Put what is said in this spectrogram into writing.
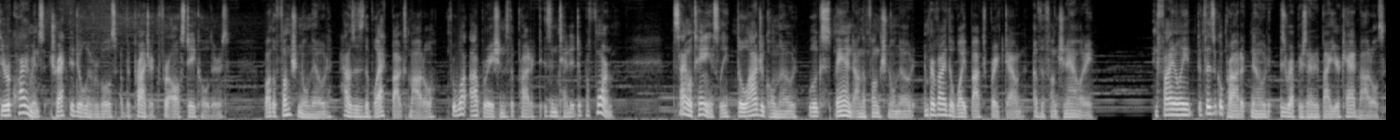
The requirements track the deliverables of the project for all stakeholders, while the functional node houses the black box model for what operations the product is intended to perform. Simultaneously, the logical node will expand on the functional node and provide the white box breakdown of the functionality. And finally, the physical product node is represented by your CAD models.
